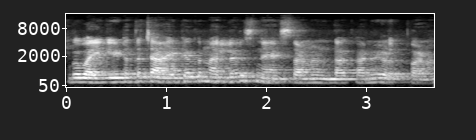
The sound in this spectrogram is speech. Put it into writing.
അപ്പോൾ വൈകിട്ടത്തെ ചായക്കൊക്കെ നല്ലൊരു സ്നാക്സാണ് ഉണ്ടാക്കാനും എളുപ്പമാണ്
